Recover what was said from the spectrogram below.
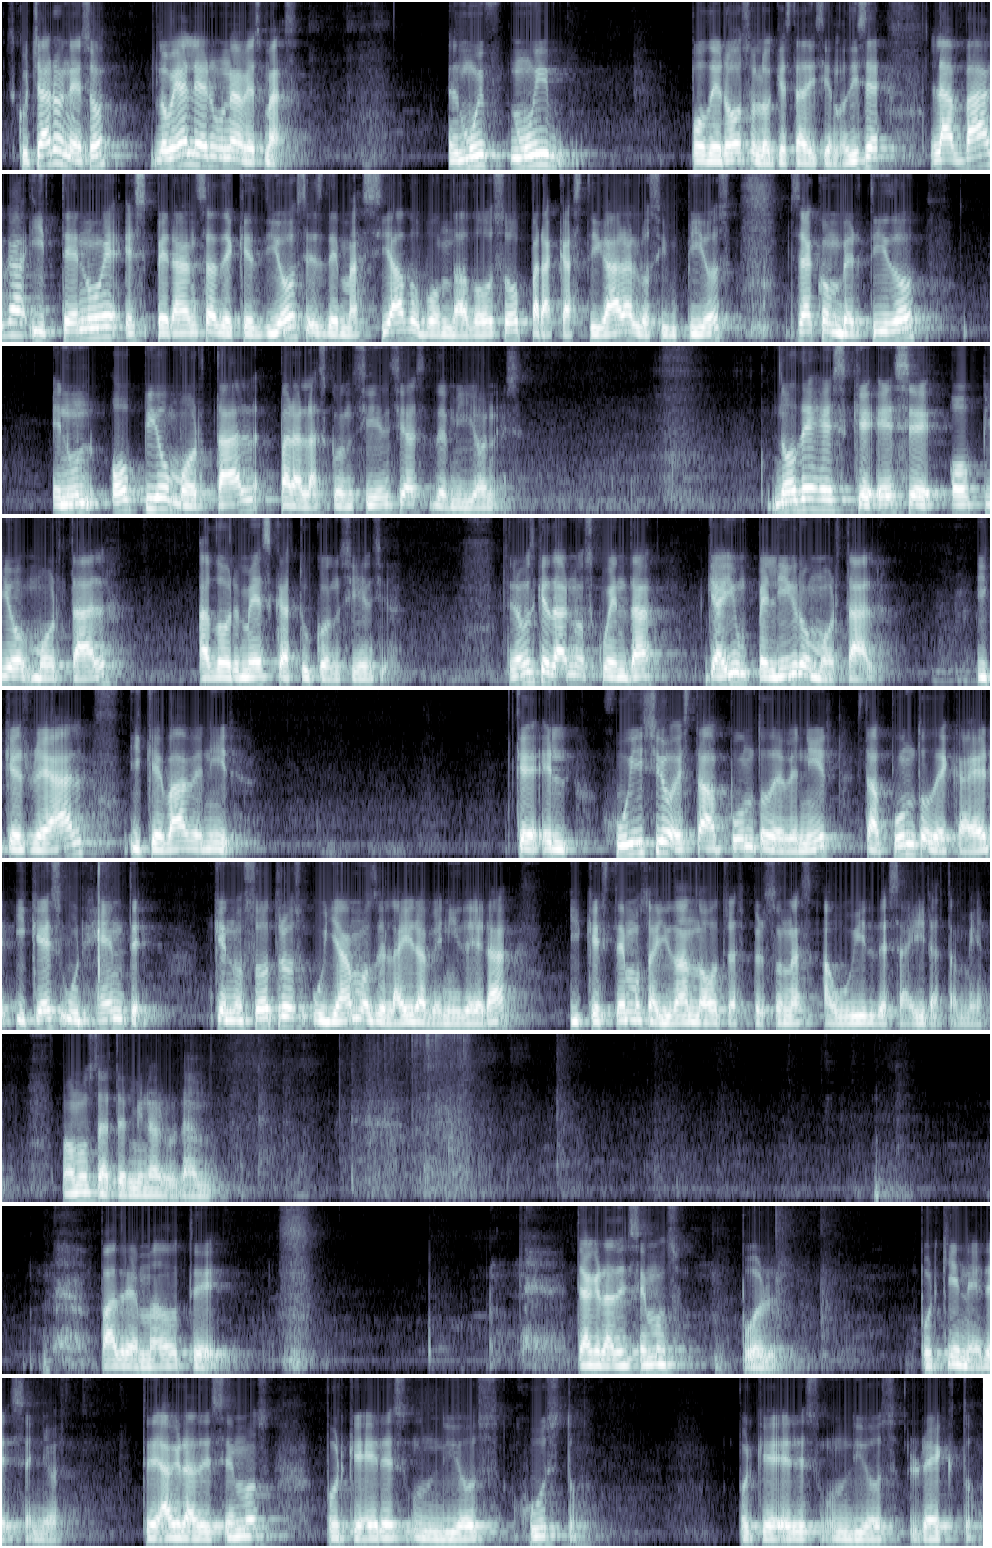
¿Escucharon eso? Lo voy a leer una vez más. Es muy, muy poderoso lo que está diciendo. Dice, la vaga y tenue esperanza de que Dios es demasiado bondadoso para castigar a los impíos se ha convertido en un opio mortal para las conciencias de millones. No dejes que ese opio mortal adormezca tu conciencia. Tenemos que darnos cuenta que hay un peligro mortal y que es real y que va a venir. Que el juicio está a punto de venir, está a punto de caer y que es urgente que nosotros huyamos de la ira venidera y que estemos ayudando a otras personas a huir de esa ira también. Vamos a terminar orando. Padre amado, te, te agradecemos por, por quién eres, Señor. Te agradecemos porque eres un Dios justo porque eres un Dios recto,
